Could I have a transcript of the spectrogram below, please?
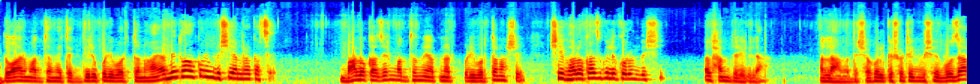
দোয়ার মাধ্যমে তাকদীর পরিবর্তন হয়, আপনি দোয়া করুন বেশি আল্লাহর কাছে। ভালো কাজের মাধ্যমে আপনার পরিবর্তন আসে, সেই ভালো কাজগুলি করুন বেশি। আলহামদুলিল্লাহ। আল্লাহ আমাদের সকলকে সঠিক বিষয় বোঝার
